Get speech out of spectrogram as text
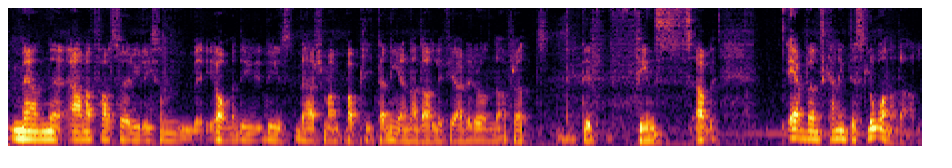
Men i annat fall så är det ju liksom... Ja, men det är ju det, är det här som man bara plitar ner Nadal i fjärde rundan. För att det finns... Evans kan inte slå Nadal.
